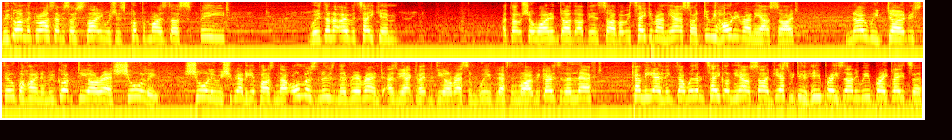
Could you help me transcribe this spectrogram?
We got on the grass ever so slightly, which has compromised our speed. We're going to overtake him. I'm not sure why I didn't dive up the inside, but we take it around the outside. Do we hold it around the outside? No, we don't. We're still behind him. We've got DRS. Surely, surely we should be able to get past him now. Almost losing the rear end as we activate the DRS and weave left and right. We go to the left. Can we get anything done? We're going to take on the outside. Yes, we do. He breaks early. We break later.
